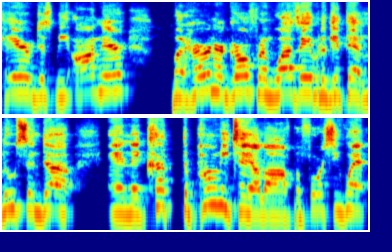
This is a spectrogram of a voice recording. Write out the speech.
hair would just be on there. But her and her girlfriend was able to get that loosened up and they cut the ponytail off before she went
